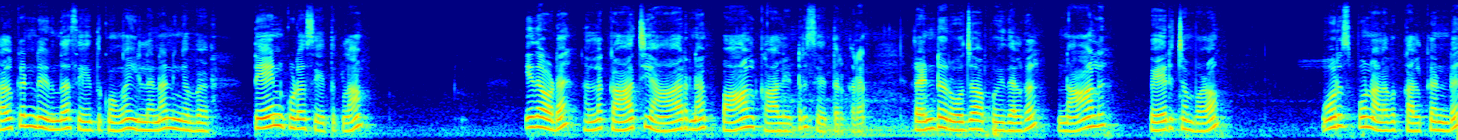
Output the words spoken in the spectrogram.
கல்கண்டு இருந்தால் சேர்த்துக்கோங்க. இல்லைன்னா நீங்கள் தேன் கூட சேர்த்துக்கலாம். இதோட நல்லா காய்ச்சி ஆறின பால் கால் லிட்டர் சேர்த்துருக்குறேன். ரெண்டு ரோஜாப்பூ இதழ்கள் நாலு பேரிச்சம்பழம் ஒரு ஸ்பூன் அளவு கல்கண்டு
